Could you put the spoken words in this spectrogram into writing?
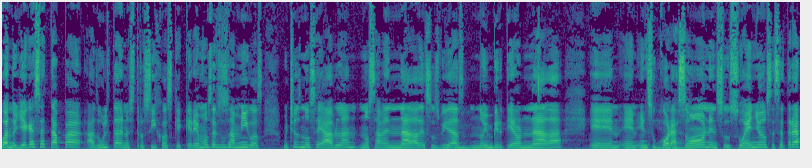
cuando llega esa etapa adulta de nuestros hijos que queremos ser sus amigos, muchos no se hablan, no saben nada de sus vidas, no invirtieron nada en, en, su corazón, en sus sueños, etcétera.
